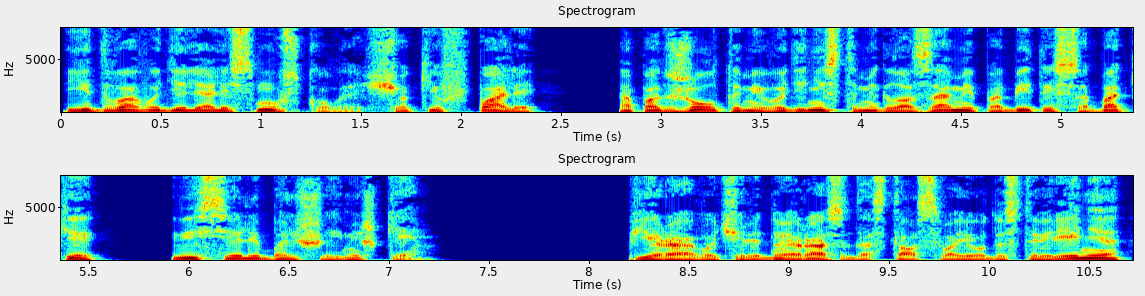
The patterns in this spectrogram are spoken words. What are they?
едва выделялись мускулы, щеки впали, а под желтыми водянистыми глазами побитой собаки висели большие мешки. Пьера в очередной раз достал свое удостоверение,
